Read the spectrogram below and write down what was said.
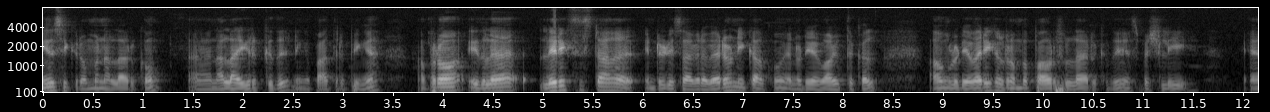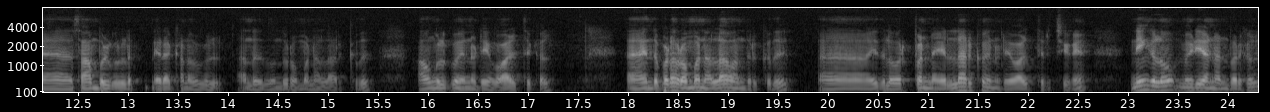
மியூசிக் ரொம்ப நல்லா இருக்கும் நல்லா இருக்குது நீங்கள் பார்த்துருப்பீங்க. அப்புறம் இதில் லிரிக்ஸிஸ்டாக இன்ட்ரடியூஸ் ஆகிற வெரோனிகாவுக்கும் என்னுடைய வாழ்த்துக்கள். அவங்களுடைய வரிகள் ரொம்ப பவர்ஃபுல்லாக இருக்குது எஸ்பெஷலி சாம்பல்கள் நிற கனவுகள் அந்த இது வந்து ரொம்ப நல்லா இருக்குது. அவங்களுக்கும் என்னுடைய வாழ்த்துக்கள். இந்த படம் ரொம்ப நல்லா வந்திருக்குது. இதில் ஒர்க் பண்ண எல்லாருக்கும் என்னுடைய வாழ்த்து தெரிவிச்சுக்கிறேன் நீங்களும் மீடியா நண்பர்கள்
